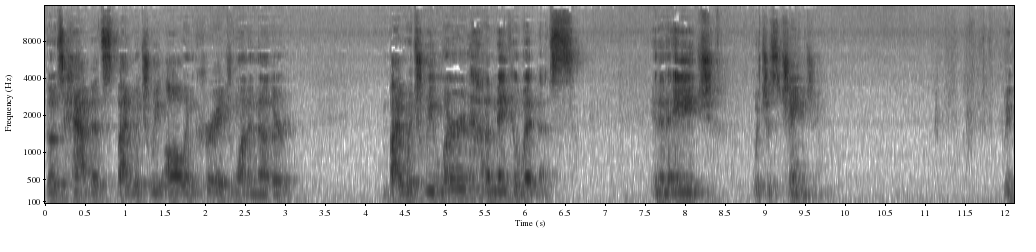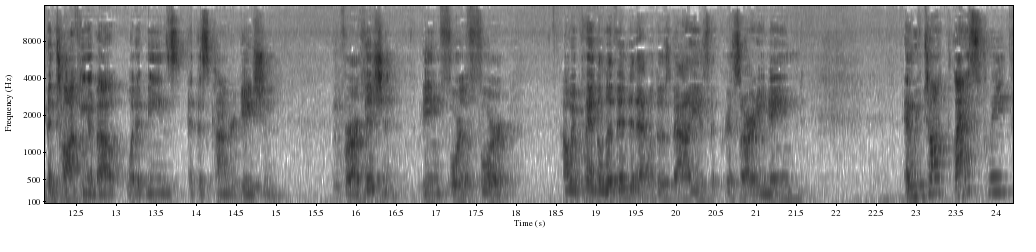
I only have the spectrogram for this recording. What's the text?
those habits by which we all encourage one another, by which we learn how to make a witness in an age which is changing. We've been talking about what it means at this congregation for our vision, being for the fort, how we plan to live into that with those values that Chris already named. And we talked last week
